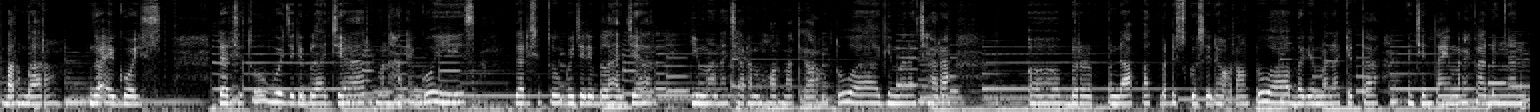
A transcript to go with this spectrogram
bareng-bareng. Nggak egois. Dari situ gue jadi belajar menahan egois. Dari situ gue jadi belajar gimana cara menghormati orang tua gimana cara uh, berpendapat berdiskusi dengan orang tua bagaimana kita mencintai mereka dengan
